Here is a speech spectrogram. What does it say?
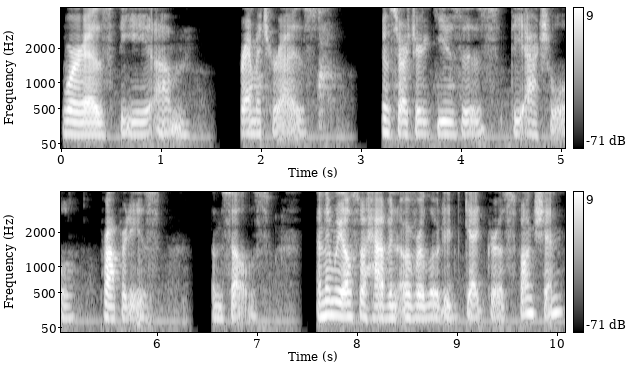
whereas the um, parameterized constructor uses the actual properties themselves. And then we also have an overloaded get gross function.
